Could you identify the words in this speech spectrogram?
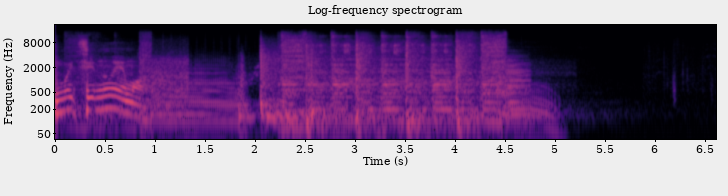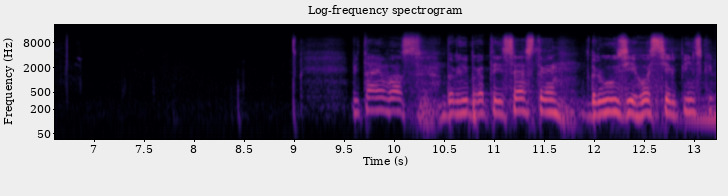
Ми цінуємо Вітаємо вас, дорогі брати і сестри, друзі, гості Ірпінської.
